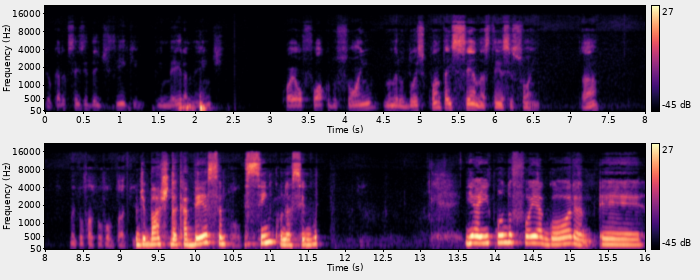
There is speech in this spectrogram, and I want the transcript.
Eu quero que vocês identifiquem, primeiramente, qual é o foco do sonho. Número dois, quantas cenas tem esse sonho, tá? Como é que eu faço para voltar aqui? Debaixo da cabeça, cinco na segunda. E aí, quando foi agora é,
